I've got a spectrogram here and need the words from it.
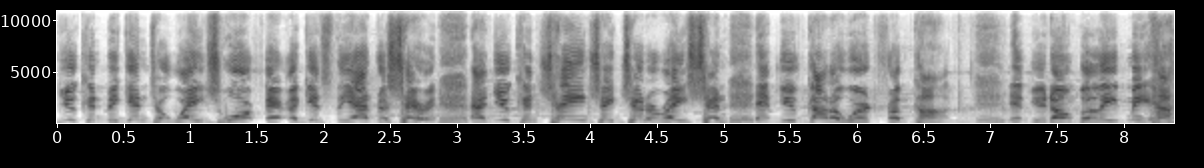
you can begin to wage warfare against the adversary and you can change a generation if you've got a word from God. If you don't believe me, uh,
